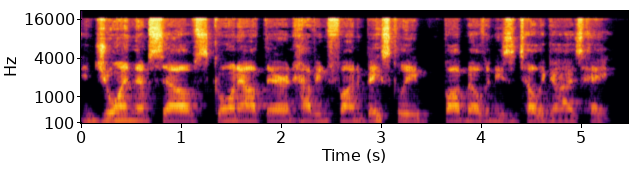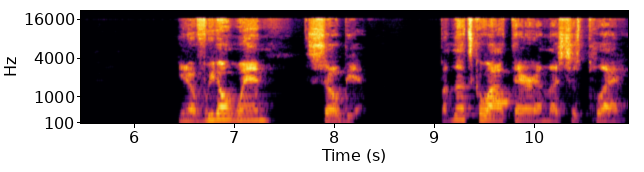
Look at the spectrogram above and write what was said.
enjoying themselves, going out there and having fun. And basically, Bob Melvin needs to tell the guys, hey, you know, if we don't win, so be it. But let's go out there and let's just play.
